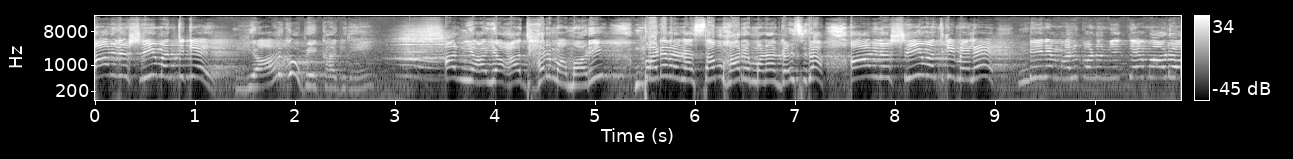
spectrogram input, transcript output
ಆದರೆ ಶ್ರೀಮಂತಿಕೆ ಯಾರಿಗೂ ಬೇಕಾಗಿದೆ? ಅನ್ಯಾಯ ಅಧರ್ಮ ಮಾಡಿ ಬಡವರನ್ನ ಸಂಹಾರ ಮನ ಗಳಿಸಿದ ಆ ನಿನ್ನ ಶ್ರೀಮಂತಿಕೆ ಮೇಲೆ ನೀನೆ ಮಲ್ಕೊಂಡು ನಿದ್ದೆ ಮಾಡು.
